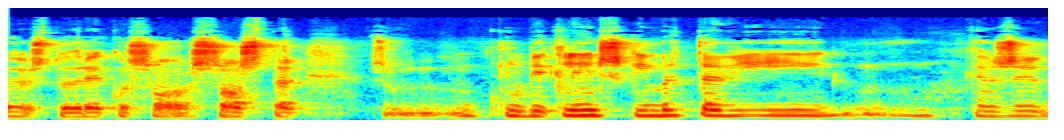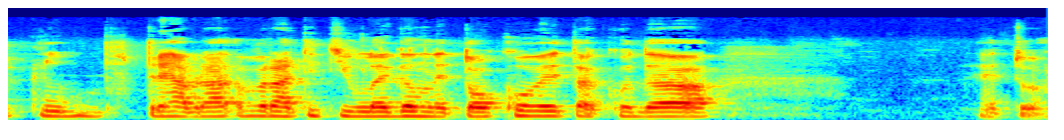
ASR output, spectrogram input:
je, što je rekao Šo, Šoštar, klub je klinički mrtav i kaže klub treba vratiti u legalne tokove, tako da eto,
